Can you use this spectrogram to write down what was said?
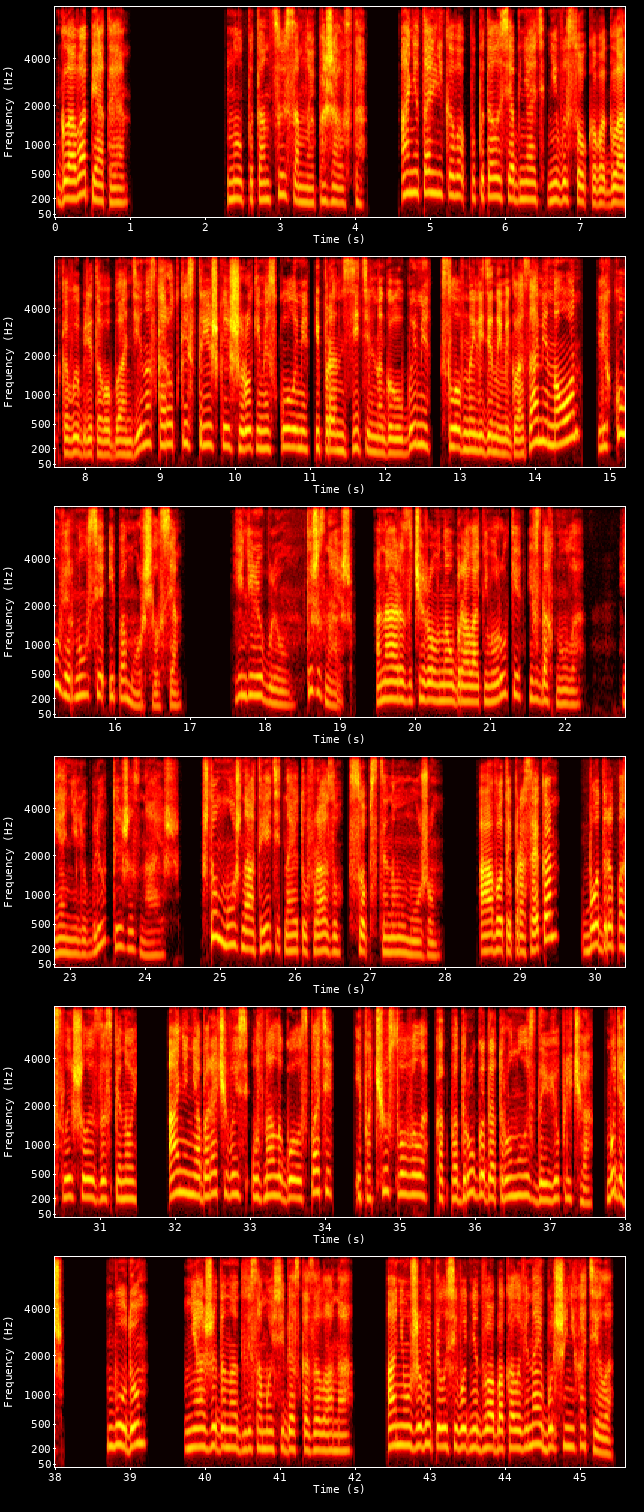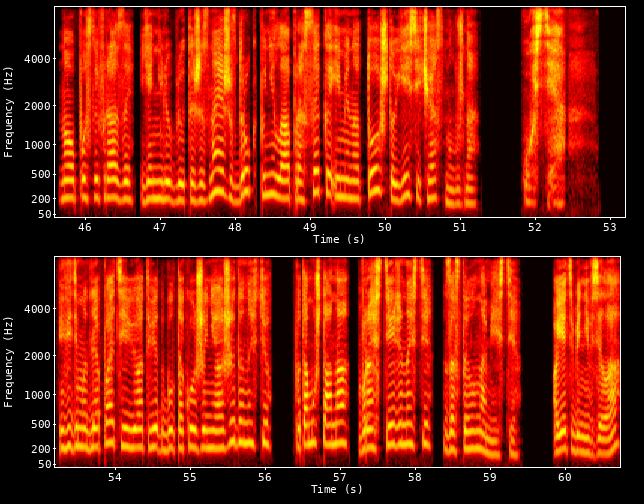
Глава пятая. «Ну, потанцуй со мной, пожалуйста». Аня Тальникова попыталась обнять невысокого, гладко выбритого блондина с короткой стрижкой, широкими скулами и пронзительно голубыми, словно ледяными глазами, но он легко увернулся и поморщился. «Я не люблю, ты же знаешь». Она разочарованно убрала от него руки и вздохнула. «Я не люблю, ты же знаешь». Что можно ответить на эту фразу собственному мужу? «А вот и просека», Бодро послышалось за спиной. Аня, не оборачиваясь, узнала голос Пати и почувствовала, как подруга дотронулась до ее плеча. «Будешь?» «Буду», — неожиданно для самой себя сказала она. Аня уже выпила сегодня два бокала вина и больше не хотела, но после фразы «я не люблю, ты же знаешь» вдруг поняла про Сека именно то, что ей сейчас нужно. И, видимо, для Пати ее ответ был такой же неожиданностью, потому что она в растерянности застыла на месте. А я тебе не взяла?»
